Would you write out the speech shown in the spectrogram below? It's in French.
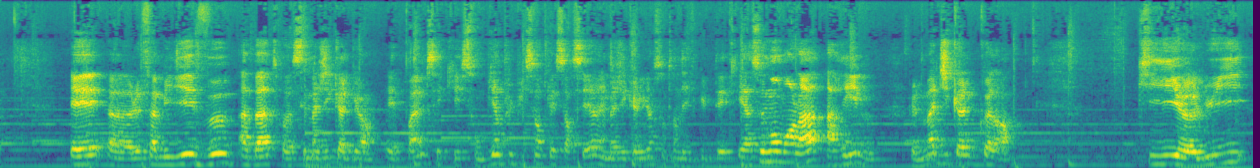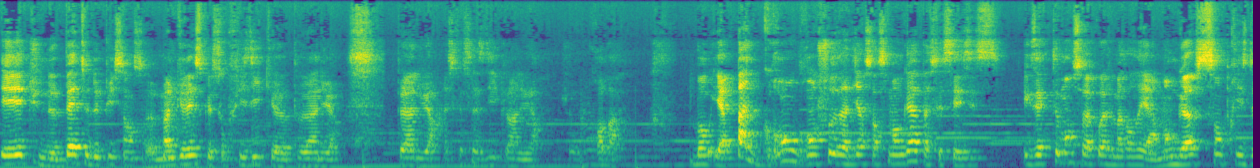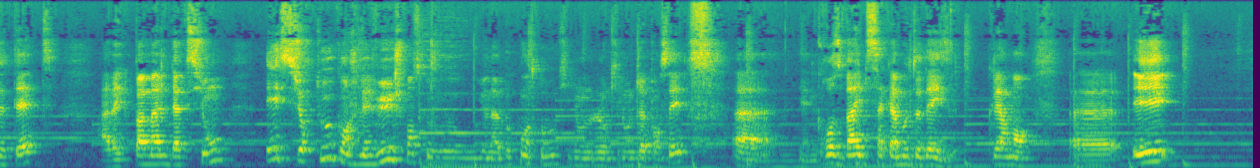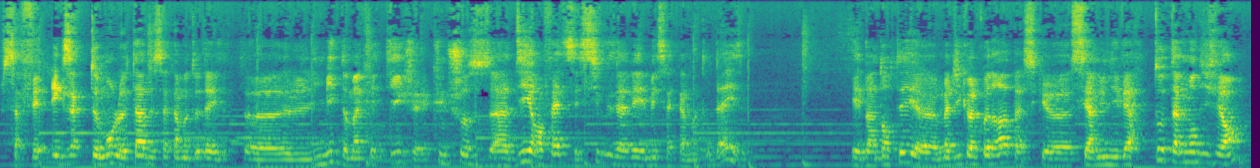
Et euh, le familier veut abattre ces Magical Girls. Et le problème, c'est qu'ils sont bien plus puissants que les sorcières. Les Magical Girls sont en difficulté. Et à ce moment-là, arrive le Magical Quadra, qui euh, lui est une bête de puissance, euh, malgré ce que son physique euh, peut induire. Peut induire, est-ce que ça se dit peut induire? Je ne crois pas. Bon, il n'y a pas grand grand chose à dire sur ce manga parce que c'est exactement ce à quoi je m'attendais. Un manga sans prise de tête, avec pas mal d'action. Et surtout, quand je l'ai vu, je pense qu'il y en a beaucoup entre vous qui l'ont déjà pensé, il y a une grosse vibe Sakamoto Days, clairement. Et ça fait exactement le taf de Sakamoto Days. Euh, limite dans ma critique, j'avais qu'une chose à dire en fait, c'est si vous avez aimé Sakamoto Days, et ben tentez euh, Magical Quadra parce que c'est un univers totalement différent,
